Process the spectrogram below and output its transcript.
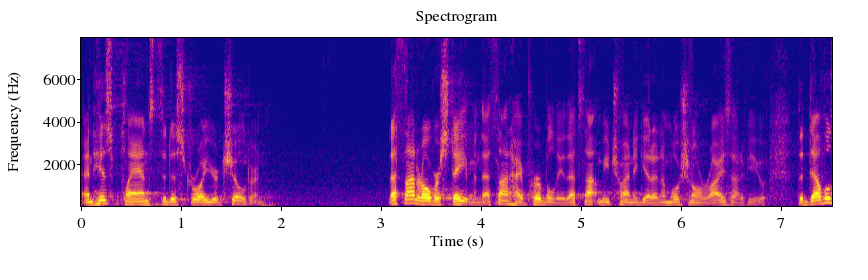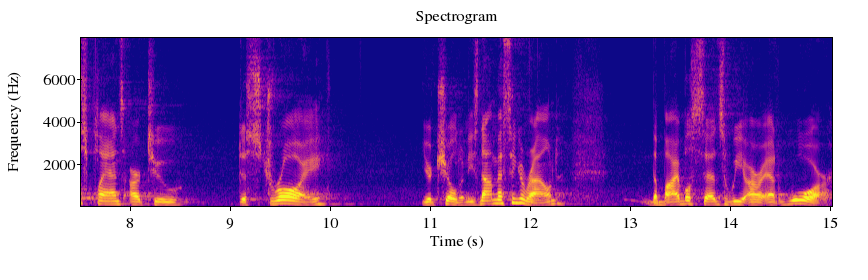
and his plans to destroy your children. That's not an overstatement. That's not hyperbole. That's not me trying to get an emotional rise out of you. The devil's plans are to destroy your children. He's not messing around. The Bible says we are at war.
